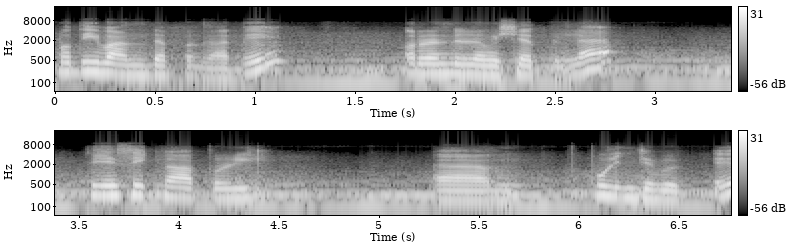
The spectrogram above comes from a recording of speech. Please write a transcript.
கொதி வந்த பிறகு ஒரு ரெண்டு நிமிஷத்தில் தேசிக்காய் புளி புளிஞ்சு விட்டு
